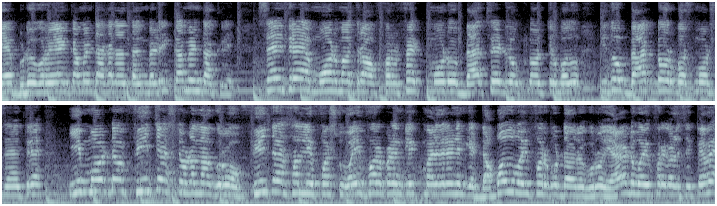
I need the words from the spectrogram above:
ಏ ಬಿಡುಗರು ಏನು ಕಮೆಂಟ್ ಹಾಕೋಣ ಅಂತ ಅನ್ಬೇಡ್ರಿ. ಕಮೆಂಟ್ ಹಾಕ್ರಿ. ಸ್ನೇಹಿತರೆ ಮೋಡ್ ಮಾತ್ರ perfect mod back side look ನೋಡ್ತಿರ್ಬೋದು. ಇದು ಬ್ಯಾಕ್ ಡೋರ್ ಬಸ್ ಮೋಡ್ ಸ್ನೇಹಿತರೆ. ಈ ಮೋಡ್ನ ಫೀಚರ್ಸ್ ನೋಡೋಣ ಗುರು. ಫೀಚರ್ಸ್ ಅಲ್ಲಿ ಫಸ್ಟ್ ವೈಫರ್ ಬಟನ್ ಕ್ಲಿಕ್ ಮಾಡಿದ್ರೆ ನಿಮಗೆ ಡಬಲ್ ವೈಫರ್ ಕೊಟ್ಟವ್ರೆ ಗುರು. ಎರಡು ವೈಫರ್ಗಳು ಸಿಗ್ತವೆ.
